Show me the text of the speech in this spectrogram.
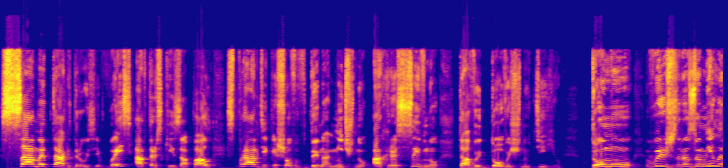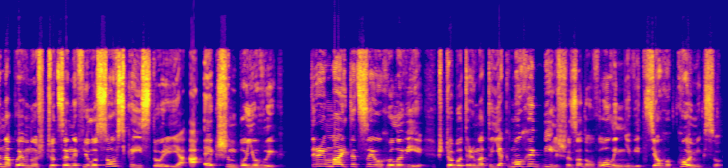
Саме так, друзі, весь авторський запал справді пішов в динамічну, агресивну та видовищну дію. Тому ви ж зрозуміли, напевно, що це не філософська історія, а екшен-бойовик. Тримайте це у голові, щоб отримати якмога більше задоволення від цього коміксу,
